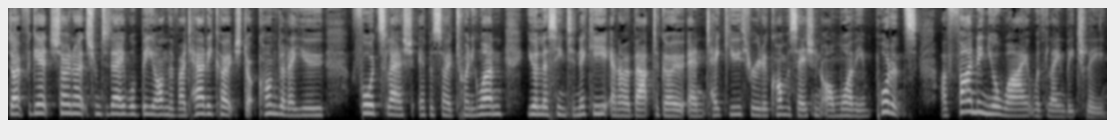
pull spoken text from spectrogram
Don't forget, show notes from today will be on the vitalitycoach.com.au forward slash episode 21. You're listening to Nikki, and I'm about to go and take you through the conversation on why the importance of finding your why with Layne Beachley.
